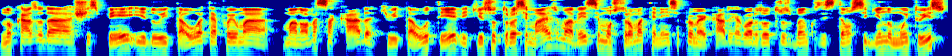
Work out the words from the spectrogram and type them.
No caso da XP e do Itaú, até foi uma, uma nova sacada que o Itaú teve, que isso trouxe mais uma vez, se mostrou uma tendência para o mercado, que agora os outros bancos estão seguindo muito isso.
